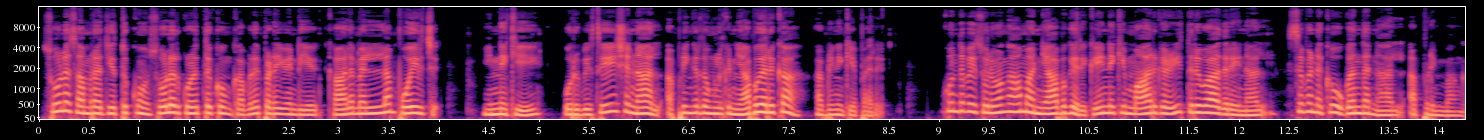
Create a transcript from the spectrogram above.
சோழ சாம்ராஜ்யத்துக்கும் சோழர் குலத்துக்கும் கவலைப்பட வேண்டிய காலமெல்லாம் போயிருச்சு. இன்னைக்கு ஒரு விசேஷ நாள் அப்படிங்கிறது உங்களுக்கு ஞாபகம் இருக்கா? அப்படின்னு கேட்பாரு குந்தவை சொல்லுவாங்க ஆமா ஞாபகம் இருக்கு. இன்னைக்கு மார்கழி திருவாதிரை நாள். சிவனுக்கு உகந்த நாள் அப்படிம்பாங்க.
